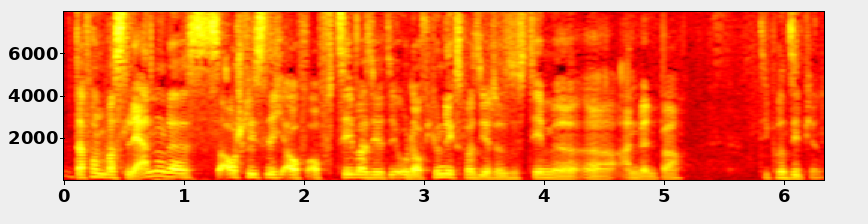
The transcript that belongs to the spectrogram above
davon was lernen oder ist es ausschließlich auf, auf C-basierte oder auf Unix-basierte Systeme äh, anwendbar, die Prinzipien?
